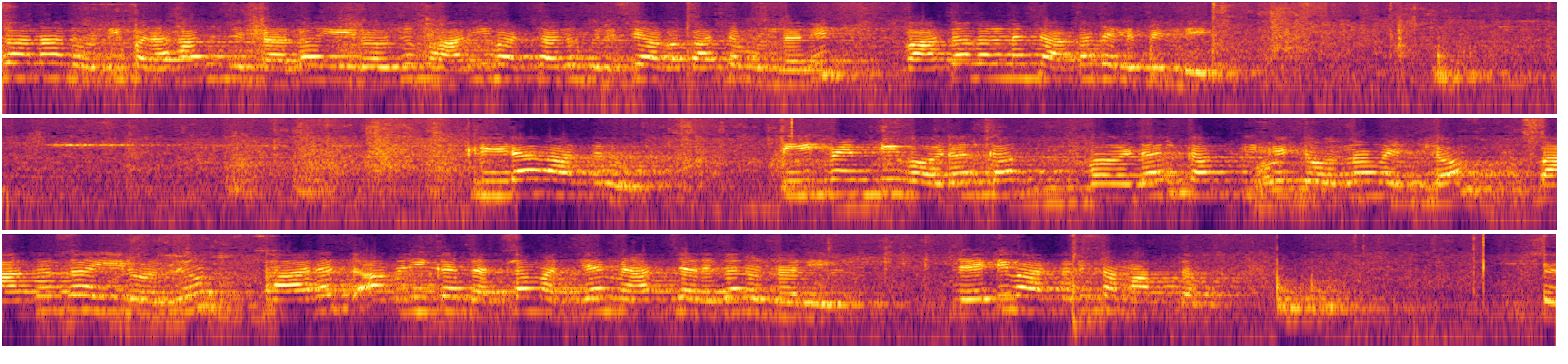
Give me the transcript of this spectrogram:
తెలంగాణలోని పదహారు జిల్లాల్లో ఈ రోజు భారీ వర్షాలు కురిసే అవకాశం ఉందని వాతావరణ శాఖ తెలిపింది. క్రీడా వార్తలు T twenty world cup world cup cricket టోర్నమెంట్లో భాగంగా ఈ రోజు భారత్ అమెరికా జట్ల మధ్య మ్యాచ్ జరగనున్నది. నేటి వార్తలు సమాప్తం. అంటే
